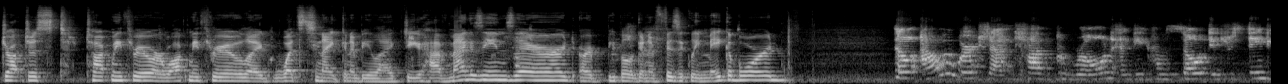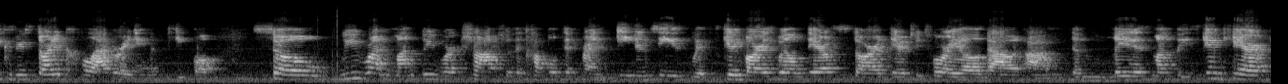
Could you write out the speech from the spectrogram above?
dro- just talk me through or walk me through like what's tonight going to be like. Do you have magazines there? Are people going to physically make a board? So our workshops have grown and become so interesting because we started collaborating with people. So we run monthly workshops with a couple different agencies. With Skin Bars, will they'll start their tutorial about um, the latest monthly skincare.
